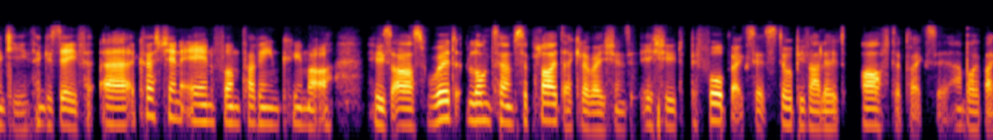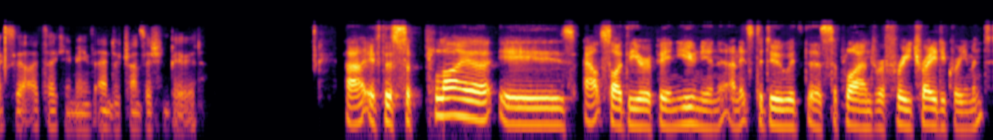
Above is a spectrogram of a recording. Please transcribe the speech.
Thank you. Thank you, Steve. Uh, a question in from Praveen Kumar, who's asked, would long-term supply declarations issued before Brexit still be valid after Brexit? And by Brexit, I take it means end of transition period. Uh, if the supplier is outside the European Union and it's to do with the supply under a free trade agreement,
